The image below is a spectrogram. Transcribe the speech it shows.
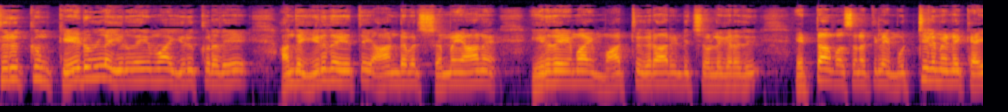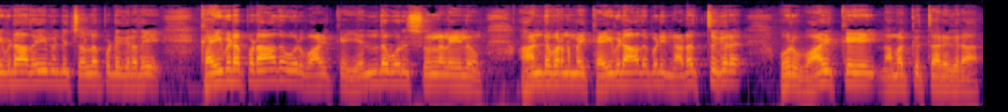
திருக்கும் கேடுள்ள இருதயமாய் இருக்கிறதே அந்த இருதயத்தை ஆண்டவர் செம்மையான இருதயமாய் மாற்றுகிறார் என்று சொல்லுகிறது. எட்டாம் வசனத்திலே முற்றிலும் என்னை கைவிடாதையும் என்று சொல்லப்படுகிறதே. கைவிடப்படாத ஒரு வாழ்க்கை எந்த ஒரு சூழ்நிலையிலும் ஆண்டவர் நம்மை கைவிடாதபடி நடத்துகிற ஒரு வாழ்க்கையை நமக்கு தருகிறார்.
